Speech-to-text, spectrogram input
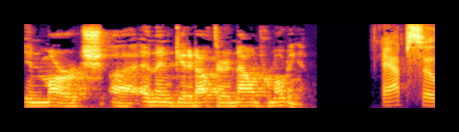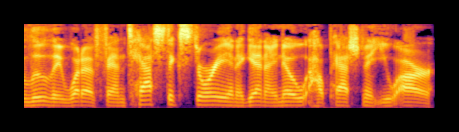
in March, uh, and then get it out there. And now I'm promoting it. Absolutely. What a fantastic story. And again, I know how passionate you are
